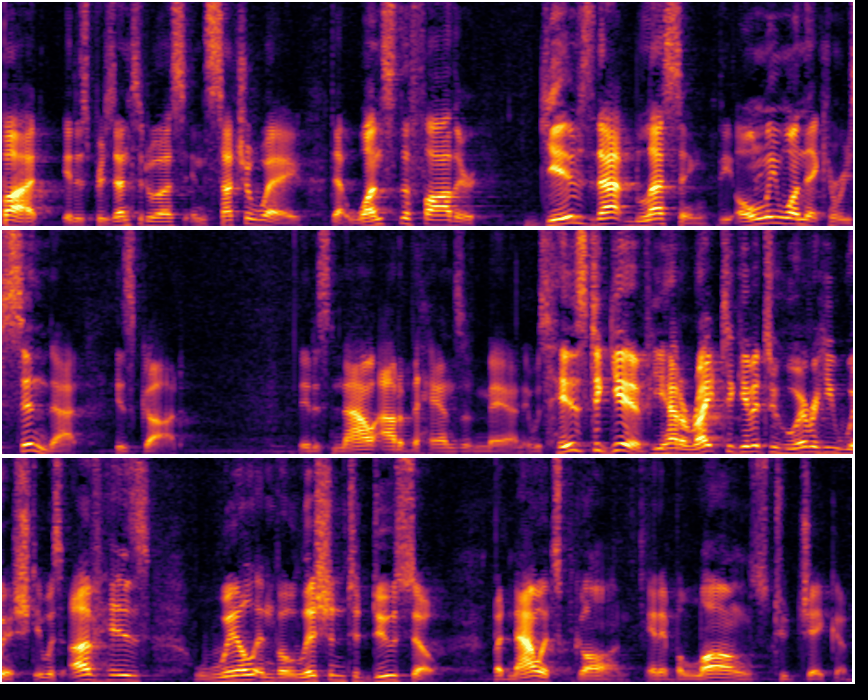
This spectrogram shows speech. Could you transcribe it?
But it is presented to us in such a way that once the Father gives that blessing, the only one that can rescind that is God. It is now out of the hands of man. It was his to give. He had a right to give it to whoever he wished. It was of his will and volition to do so. But now it's gone, and it belongs to Jacob.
